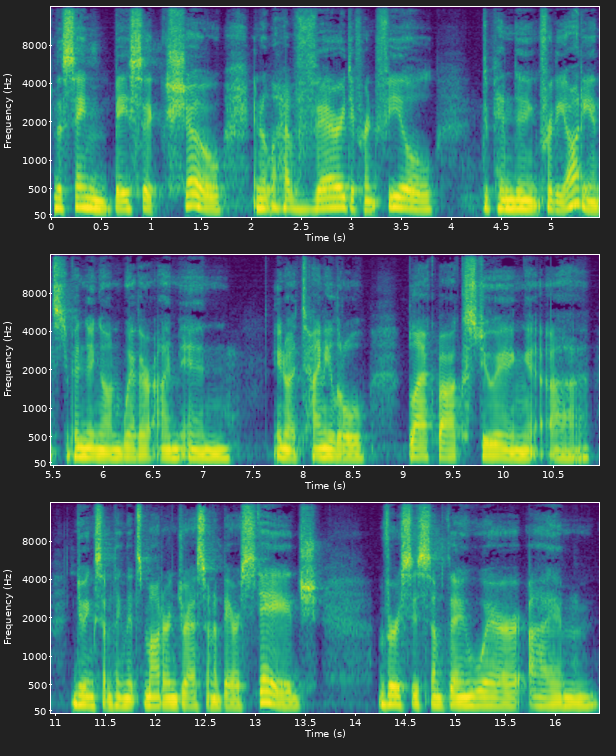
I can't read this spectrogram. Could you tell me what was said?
the same basic show and it will have very different feel depending for the audience depending on whether i'm in you know a tiny little black box doing uh, doing something that's modern dress on a bare stage versus something where I'm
